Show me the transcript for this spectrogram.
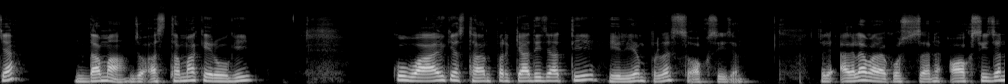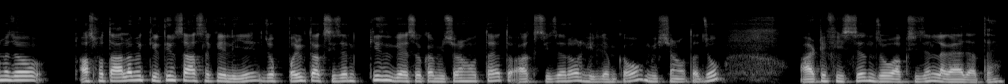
क्या? दमा, जो अस्थमा के रोगी को वायु के स्थान पर क्या दी जाती है? हीलियम प्लस ऑक्सीजन चलिए अगला हमारा क्वेश्चन है ऑक्सीजन में जो अस्पतालों में कृत्रिम सांस के लिए जो प्रयुक्त ऑक्सीजन किन गैसों का मिश्रण होता है तो ऑक्सीजन और हीलियम का वो मिश्रण होता है जो आर्टिफिशियल, जो ऑक्सीजन लगाया जाता है।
